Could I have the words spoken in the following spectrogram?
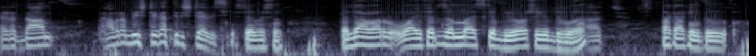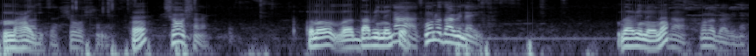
এটার দাম আমরা বিশ টাকা তিরিশ টাকা বেশি? তাহলে আমার ওয়াইফের জন্য আজকে বিবাহ শিখে দেবো হ্যাঁ? আচ্ছা। টাকা কিন্তু নাই। আচ্ছা সমস্যা নেই। হ্যাঁ? সমস্যা নাই। কোনো দাবি নাই না কোনো দাবি নাই। দাবি নাই না? কোনো দাবি নাই।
